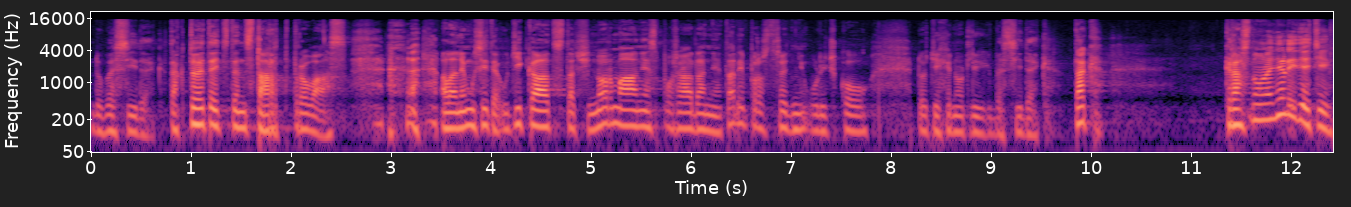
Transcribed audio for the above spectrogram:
do besídek. Tak to je teď ten start pro vás. Ale nemusíte utíkat, stačí normálně, spořádaně, tady prostřední uličkou do těch jednotlivých besídek. Tak krásnou neděli, děti.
